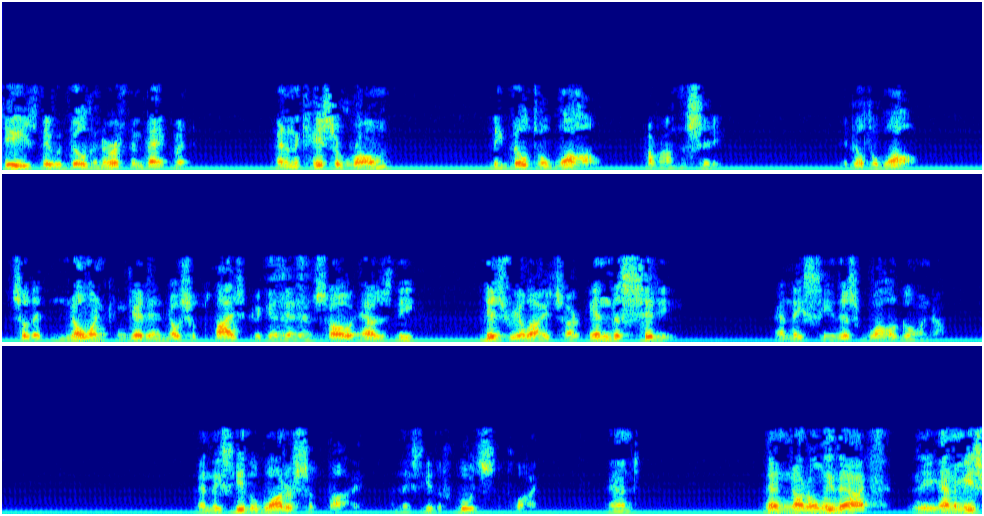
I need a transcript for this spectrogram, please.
siege, they would build an earth embankment, and in the case of Rome, they built a wall around the city. They built a wall so that no one can get in, no supplies could get in. And so as the Israelites are in the city and they see this wall going up, and they see the water supply, and they see the food supply, and then not only that, the enemy's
